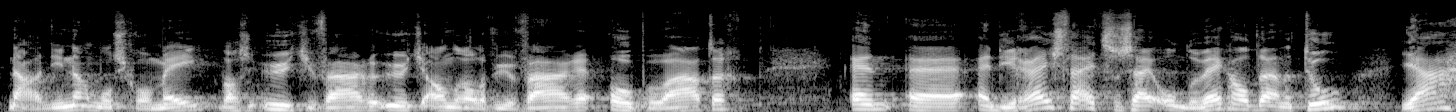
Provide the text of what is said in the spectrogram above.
Nou, die nam ons gewoon mee. Was een uurtje varen, een uurtje, anderhalf uur varen, open water. En, uh, en die reisleidster zei onderweg al daar naartoe: Ja,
